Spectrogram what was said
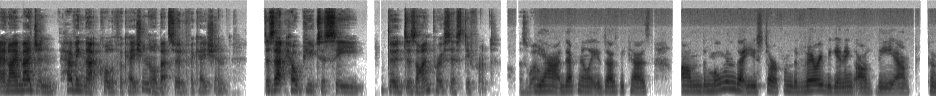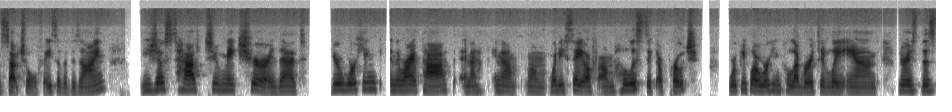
And I imagine having that qualification or that certification, does that help you to see the design process different as well? Yeah, definitely it does because um, the moment that you start from the very beginning of the um, conceptual phase of a design, you just have to make sure that you're working in the right path and in a um, what do you say of um, holistic approach where people are working collaboratively and there is this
